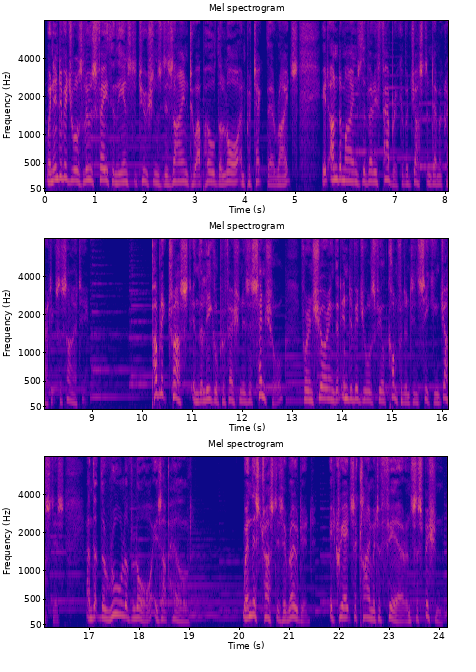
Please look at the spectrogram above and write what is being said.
When individuals lose faith in the institutions designed to uphold the law and protect their rights, it undermines the very fabric of a just and democratic society. Public trust in the legal profession is essential for ensuring that individuals feel confident in seeking justice and that the rule of law is upheld. When this trust is eroded, it creates a climate of fear and suspicion,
